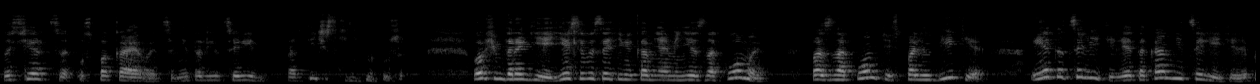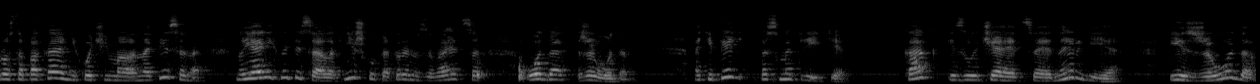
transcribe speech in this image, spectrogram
то сердце успокаивается, нитроглицерин практически не нужен. В общем, дорогие, если вы с этими камнями не знакомы, познакомьтесь, полюбите. И это целители, это камни-целители. Просто пока о них очень мало написано, но я о них написала книжку, которая называется «Ода живодом». А теперь посмотрите, как излучается энергия из живодов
